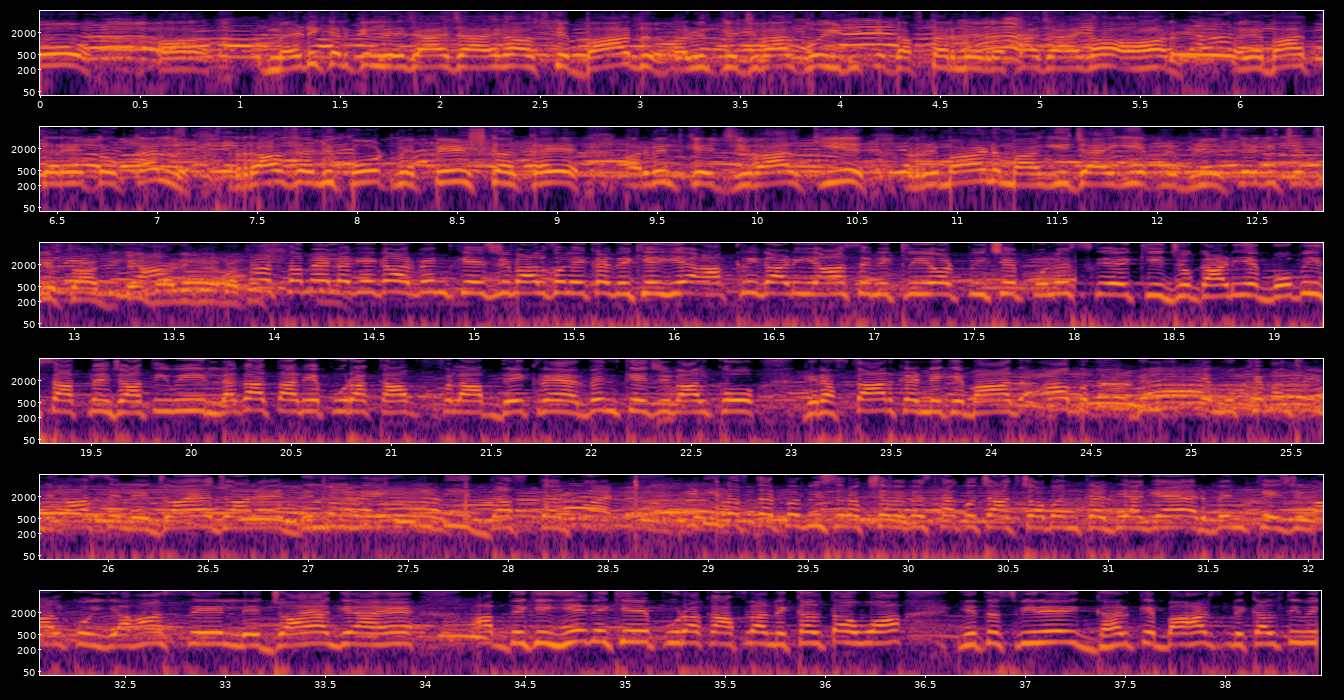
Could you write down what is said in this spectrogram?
आ, मेडिकल के ले जाया जाएगा। उसके बाद अरविंद केजरीवाल को ईडी के दफ्तर में रखा जाएगा। और अगर बात करें तो कल राजधानी कोर्ट में पेश करके अरविंद केजरीवाल की रिमांड मांगी जाएगी अपने के साथ गाड़ी में समय लगेगा अरविंद केजरीवाल को लेकर? देखिए ये आखिरी गाड़ी यहाँ से निकली और पीछे पुलिस की जो गाड़ी है वो भी साथ में जाती हुई लगातार ये पूरा काफिला आप देख रहे हैं। अरविंद केजरीवाल को गिरफ़्तार करने के बाद अब दिल्ली के मुख्यमंत्री निवास से ले जाया जा रहा है। दिल्ली में दफ्तर पर। ईडी दफ्तर पर भी सुरक्षा व्यवस्था को चाक चौबंद कर दिया गया है। अरविंद केजरीवाल को यहाँ से ले जाया गया है। आप देखिए, ये देखिए, पूरा काफिला निकलता हुआ। ये तस्वीरें घर के बाहर निकलती हुई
